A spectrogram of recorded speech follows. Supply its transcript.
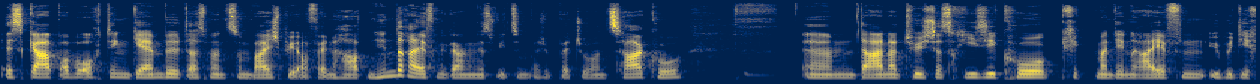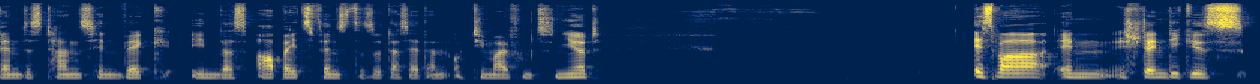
Es gab aber auch den Gamble, dass man zum Beispiel auf einen harten Hinterreifen gegangen ist, wie zum Beispiel bei Johan Zarco. Ähm, da natürlich das Risiko, kriegt man den Reifen über die Renndistanz hinweg in das Arbeitsfenster, sodass er dann optimal funktioniert. Es war ein ständiges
